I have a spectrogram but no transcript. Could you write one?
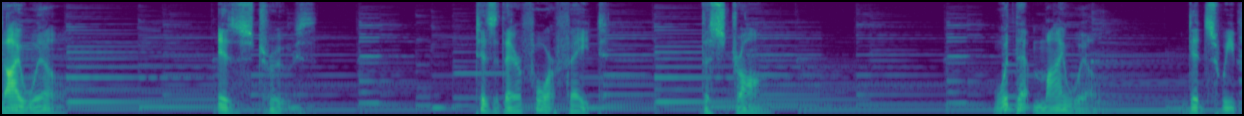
Thy will is truth. Tis therefore fate, the strong. Would that my will did sweep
